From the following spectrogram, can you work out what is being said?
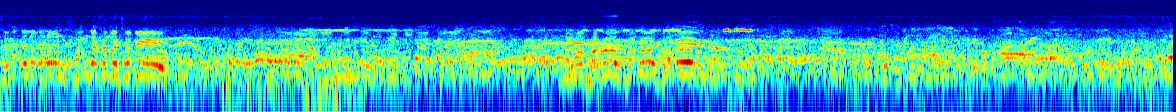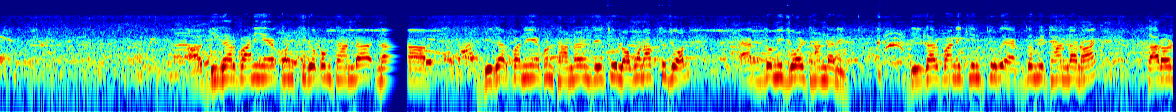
ছবি তুলে বলুন, সঙ্গে সঙ্গে ছবি। আর দীঘার পানি এখন কীরকম ঠান্ডা? না, দীঘার পানি এখন ঠান্ডা নেই, যেহেতু লবণাক্ত জল, একদমই জল ঠান্ডা নেই। দীঘার পানি কিন্তু একদমই ঠান্ডা নয়, কারণ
